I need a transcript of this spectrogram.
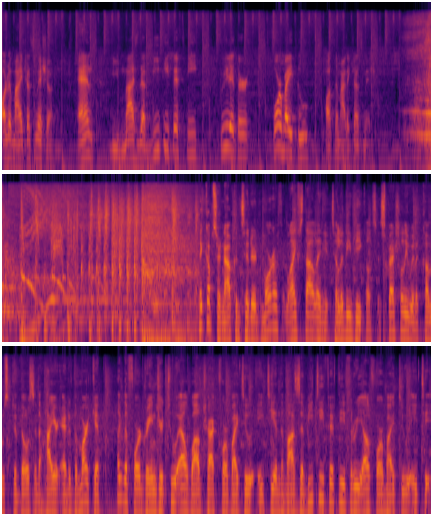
automatic transmission and the Mazda BT50 3-liter 4x2 automatic transmission. Pickups are now considered more of lifestyle and utility vehicles, especially when it comes to those in the higher end of the market, like the Ford Ranger 2L Wildtrak 4x2 AT and the Mazda BT50 3L 4x2 AT.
